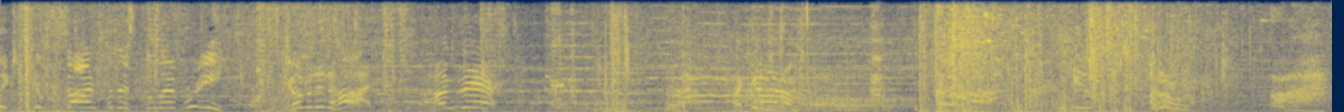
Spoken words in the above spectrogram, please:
Think you can sign for this delivery? It's coming in hot! I'm there! I got him!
